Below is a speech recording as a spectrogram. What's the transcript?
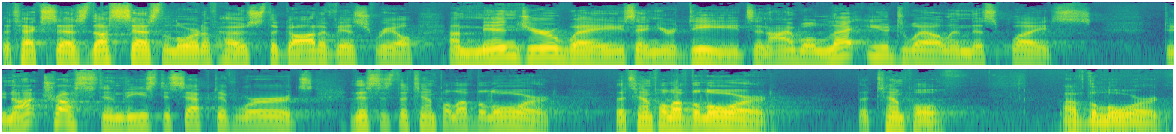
The text says, Thus says the Lord of hosts, the God of Israel, amend your ways and your deeds, and I will let you dwell in this place. Do not trust in these deceptive words. This is the temple of the Lord, the temple of the Lord the temple of the Lord.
